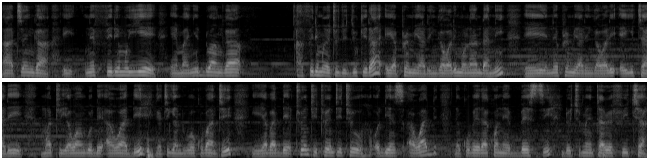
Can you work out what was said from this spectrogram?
ate nga ne firimu ye emanyiddwa nga firimu etujujjukira eya premiary nga wali mu london e, ne premiary nga wali e italy. Mwattu yawangudde awaadi nga kigambibwa okuba nti yabadde 2022 audience award nekubeerako ne best documentary feature.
